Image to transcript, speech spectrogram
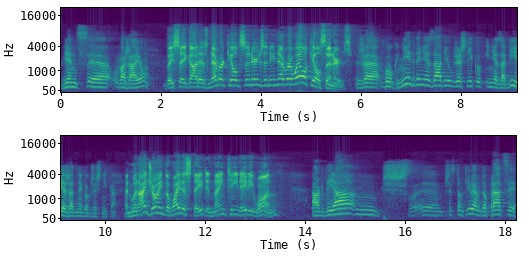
więc e, uważają, They say God has never killed sinners and he never will kill sinners. że Bóg nigdy nie zabił grzeszników i nie zabije żadnego grzesznika. And when I joined the White Estate in 1981, A gdy ja mm, przy, e, przystąpiłem do pracy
